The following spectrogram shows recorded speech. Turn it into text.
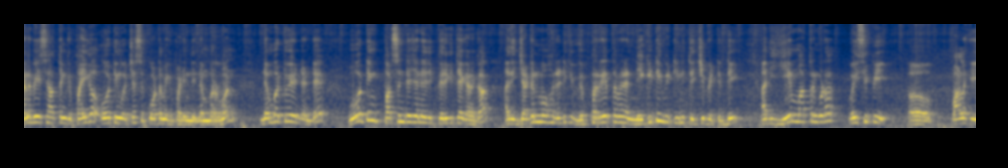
ఎనభై శాతంకి పైగా ఓటింగ్ వచ్చేసి కూటమికి పడింది నెంబర్ వన్. నెంబర్ టూ ఏంటంటే ఓటింగ్ పర్సంటేజ్ అనేది పెరిగితే కనుక అది జగన్మోహన్ రెడ్డికి విపరీతమైన నెగిటివిటీని తెచ్చిపెట్టింది. అది ఏ మాత్రం కూడా వైసీపీ వాళ్ళకి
